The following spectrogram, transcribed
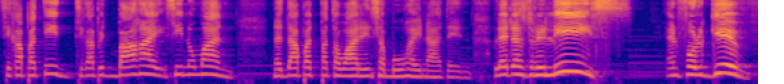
si kapatid, si kapitbahay, sino man na dapat patawarin sa buhay natin. Let us release and forgive.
